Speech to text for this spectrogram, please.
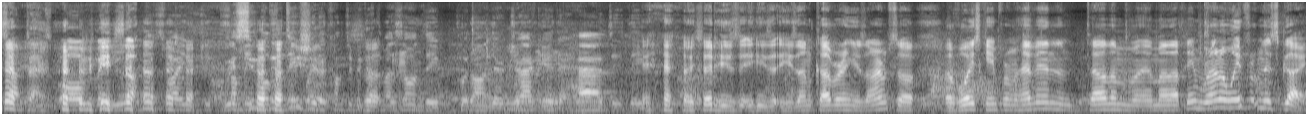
sometimes. Oh, That's why people, We some see people, the when they, when t-shirt. they come to Birkat Mazon, they put on their jacket, their hat, they, they I said he's, he's, he's uncovering his arms, so a voice came from heaven and tell them, Malachim, run away from this guy.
